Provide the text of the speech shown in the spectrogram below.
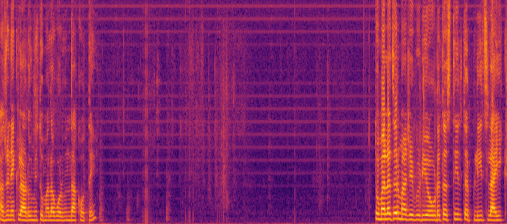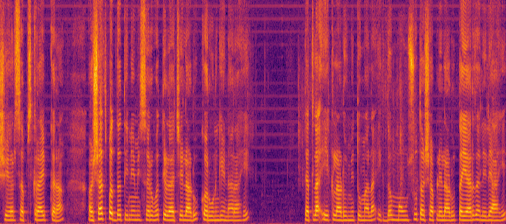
अजून एक लाडू मी तुम्हाला वळून दाखवते. तुम्हाला जर माझे व्हिडिओ आवडत असतील तर प्लीज लाईक शेअर सबस्क्राईब करा. अशाच पद्धतीने मी सर्व तिळाचे लाडू करून घेणार आहे. त्यातला एक लाडू मी तुम्हाला एकदम मौसूत असे आपले लाडू तयार झालेले आहे.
